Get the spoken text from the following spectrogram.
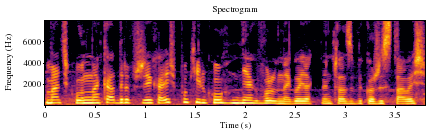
Maćku, na kadrę przyjechałeś po kilku dniach wolnego. Jak ten czas wykorzystałeś?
